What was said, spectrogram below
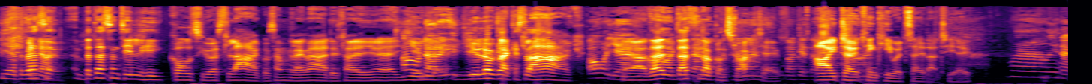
Yeah, but But that's no. but that's until he calls you a slag or something like that. It's like uh, Oh, you no, you, you- look like a slag. Oh yeah, You know, oh, that, I get that's that not all the time. constructive. I get that all I don't time. think he would say that to you. Well, you know,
